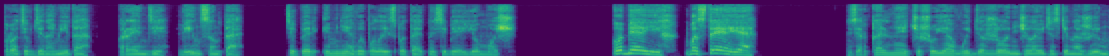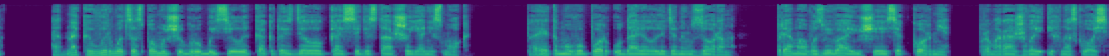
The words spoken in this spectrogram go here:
Против динамита, Рэнди, Винсента. Теперь и мне выпало испытать на себе ее мощь. «Убей их! Быстрее!» Зеркальная чешуя выдержала нечеловеческий нажим, однако вырваться с помощью грубой силы, как это сделал Кассиди-старший, я не смог. Поэтому в упор ударил ледяным взором, прямо в извивающиеся корни, промораживая их насквозь.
